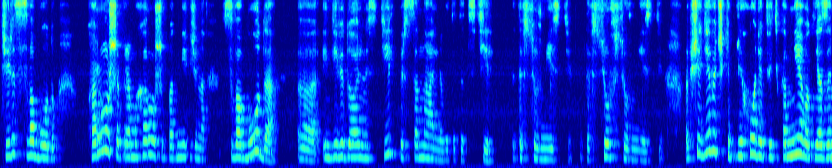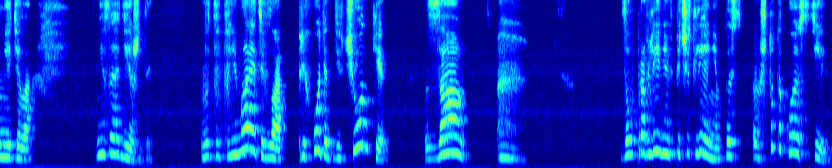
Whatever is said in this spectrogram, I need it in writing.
через свободу. хорошая, прямо хорошая подмечена свобода, э, индивидуальный стиль, персональный вот этот стиль. Это все вместе, это все-все вместе. Вообще девочки приходят ведь ко мне, вот я заметила, не за одеждой. Вот вы понимаете, Влад, приходят девчонки за, э, за управлением впечатлением. То есть э, что такое стиль?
